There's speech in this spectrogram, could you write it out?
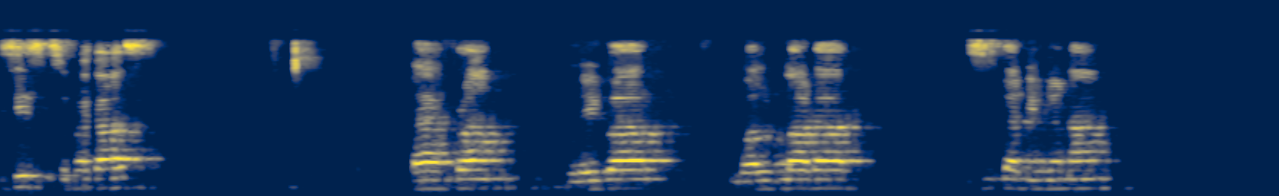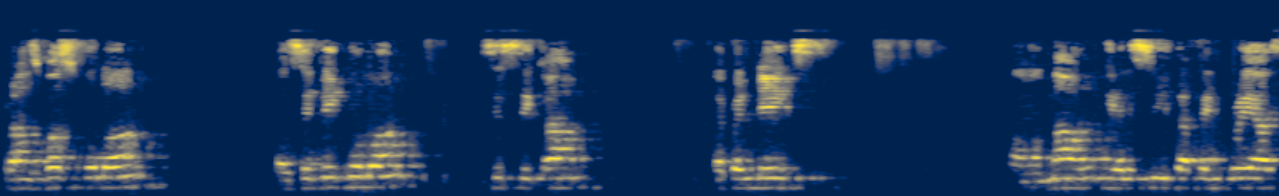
this is esophagus diaphragm liver gallbladder this is the duodenum transverse colon ascending colon this is cecum appendix. Uh, now here see the pancreas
